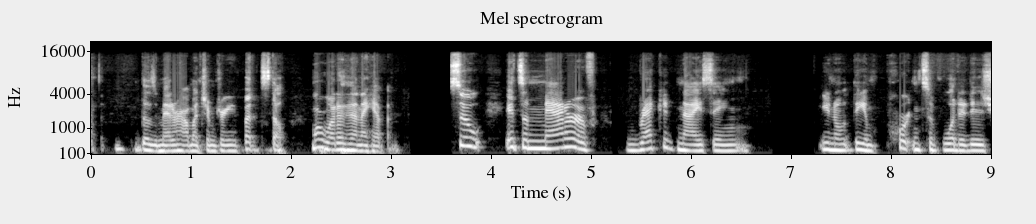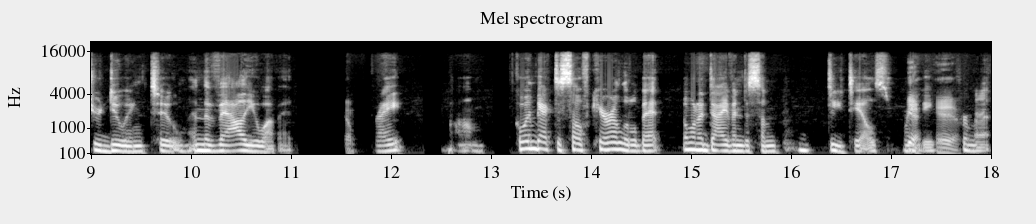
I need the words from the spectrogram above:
Doesn't matter how much I'm drinking, but still more water than I have been. So it's a matter of recognizing, you know, the importance of what it is you're doing too and the value of it. Yep. Right. Um, going back to self care a little bit, I want to dive into some details, Yeah, Randy, yeah, yeah. for a minute.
